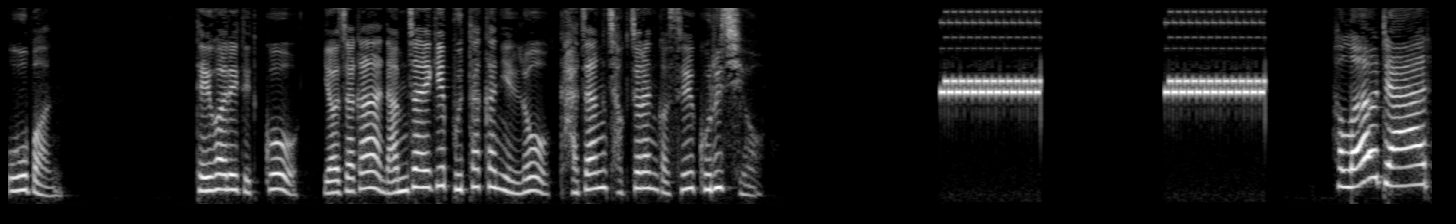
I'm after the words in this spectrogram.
오 번 대화를 듣고 여자가 남자에게 부탁한 일로 가장 적절한 것을 고르시오. Hello, Dad.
